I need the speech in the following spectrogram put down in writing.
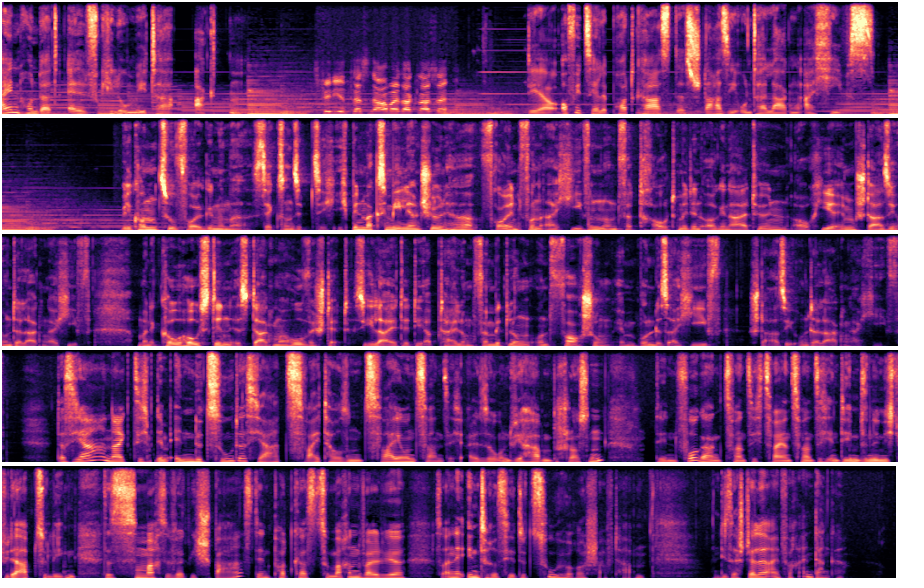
111 Kilometer Akten. Für die Interessen der Arbeiterklasse. Der offizielle Podcast des Stasi-Unterlagenarchivs. Willkommen zu Folge Nummer 76. Ich bin Maximilian Schönherr, Freund von Archiven und vertraut mit den Originaltönen, auch hier im Stasi-Unterlagenarchiv. Meine Co-Hostin ist Dagmar Hovestedt. Sie leitet die Abteilung Vermittlung und Forschung im Bundesarchiv Stasi-Unterlagenarchiv. Das Jahr neigt sich dem Ende zu, das Jahr 2022 also, und wir haben beschlossen, den Vorgang 2022 in dem Sinne nicht wieder abzulegen. Das macht wirklich Spaß, den Podcast zu machen, weil wir so eine interessierte Zuhörerschaft haben. An dieser Stelle einfach ein Danke.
